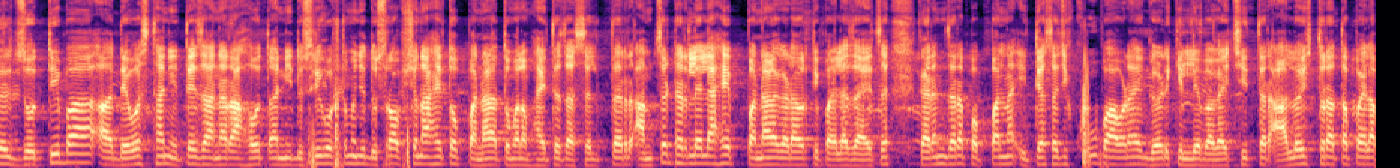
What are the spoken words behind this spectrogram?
तर ज्योतिबा देवस्थान येथे जाणार आहोत. आणि दुसरी गोष्ट म्हणजे दुसरा ऑप्शन आहे तो पन्हाळा. तुम्हाला माहीतच असेल. तर आमचं ठरलेलं आहे पन्हाळगडावरती पहिला जायचं. कारण जरा पप्पांना इतिहासाची खूप आवड आहे गड किल्ले बघायची. तर आलोयच तर आता पहिला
